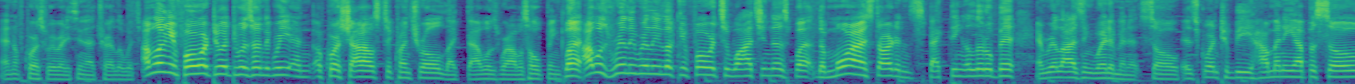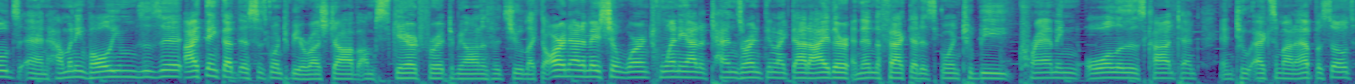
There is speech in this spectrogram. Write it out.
and of course, we already seen that trailer, which I'm looking forward to it to a certain degree. And of course, shout outs to Crunchyroll, like that was where I was hoping. But I was really, really looking forward to watching this. But the more I started inspecting a little bit and realizing, wait a minute, so it's going to be how many episodes and how many volumes is it? I think that this is going to be a rush job. I'm scared for it, to be honest with you. Like the art and animation weren't 20 out of 10s or anything like that either. And then the fact that it's going to be cramming all of this content into X amount of episodes,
